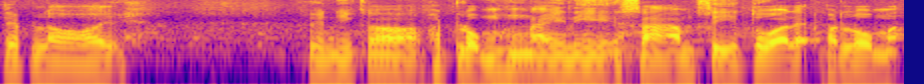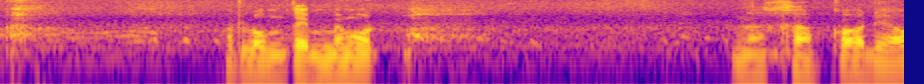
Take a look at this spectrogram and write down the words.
เรียบร้อย คืนนี้ก็พัดลมข้างในนี้สามสี่ตัวแหละพัดลมอะพัดลมเต็มไปหมดนะครับ ก็เดี๋ยว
